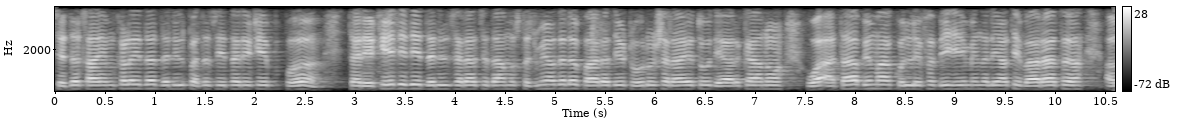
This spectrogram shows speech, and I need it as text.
چې د قائم کړی دا دلیل په دسي طریقې په طریقې د دې دلیل سره چې دا مستجمع د لپاره د ټولو شرایطو د ارکانو و اتا بما کلف به من الاعتبارات او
